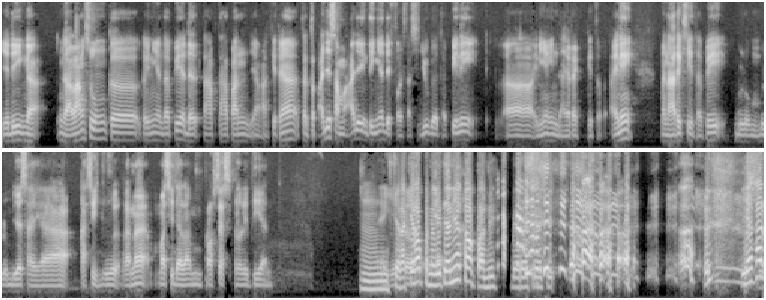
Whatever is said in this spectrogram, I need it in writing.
jadi nggak nggak langsung ke ke ini tapi ada tahap-tahapan yang akhirnya tetap aja sama aja intinya deforestasi juga tapi ini uh, ininya indirect gitu nah, ini menarik sih tapi belum belum bisa saya kasih juga karena masih dalam proses penelitian Hmm, gitu. kira-kira penelitiannya kapan nih beres ya sih? ya kan.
